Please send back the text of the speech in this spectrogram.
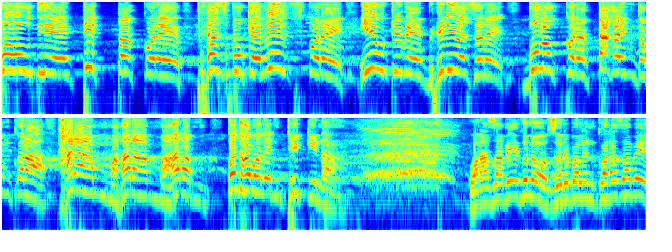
বউ দিয়ে টিকটক করে, ফেসবুকে রিলস করে, ইউটিউবে ভিডিও ছেড়ে ব্লগ করে টাকা ইনকাম করা, হারাম হারাম হারাম। কথা বলেন ঠিক কি না? করা যাবে এগুলো? জোরে বলেন, করা যাবে?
